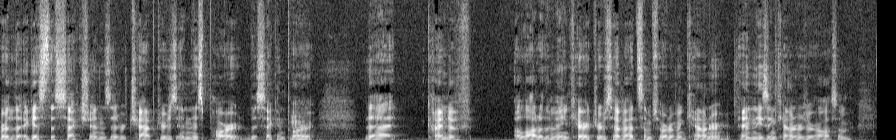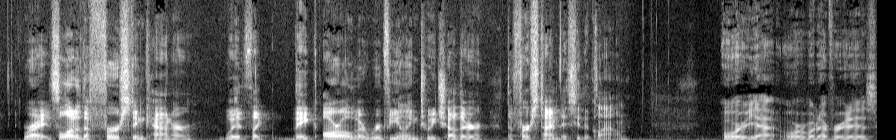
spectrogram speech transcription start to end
or the, I guess the sections that are chapters in this part, the second Mm-hmm. part that kind of a lot of the main characters have had some sort of encounter and these encounters are awesome. Right. It's a lot of the first encounter with like they all are revealing to each other the first time they see the clown. Or yeah, or whatever it is,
